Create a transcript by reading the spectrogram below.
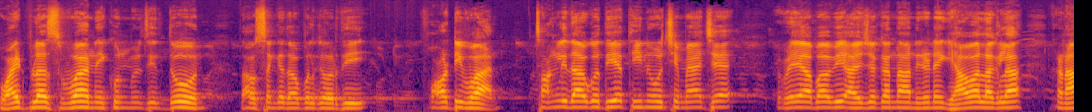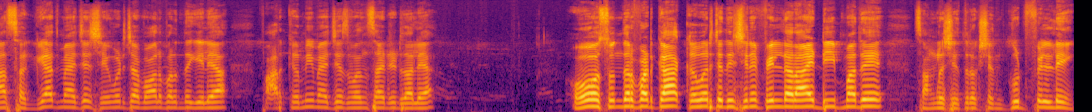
व्हाईट प्लस वन एकूण मिळतील दोन. धावसंख्या धावपलकावरती फॉर्टी वन चांगली धावगती आहे. तीन ओव्हरची मॅच आहे. वेळेअभावी आयोजकांना निर्णय घ्यावा लागला. कारण आज सगळ्याच मॅचेस शेवटच्या बॉलपर्यंत गेल्या. फार कमी मॅचेस वन साइडेड झाल्या. हो सुंदर फटका. कव्हरच्या दिशेने फिल्डर आहे. डीपमध्ये. चांगलं क्षेत्ररक्षण. गुड फिल्डिंग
